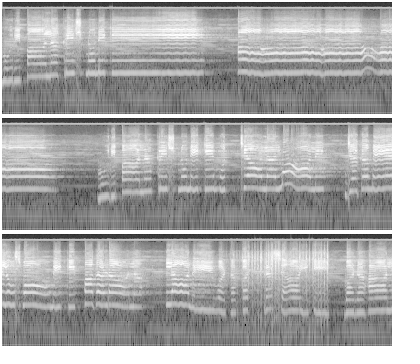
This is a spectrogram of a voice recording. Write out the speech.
మురిపాల కృష్ణునికి మురిపాల కృష్ణునికి ముత్యాల లాలి జగమేలు స్వా వరహాల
